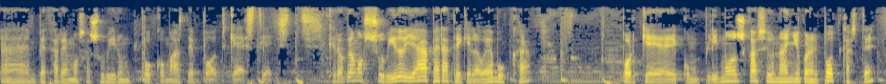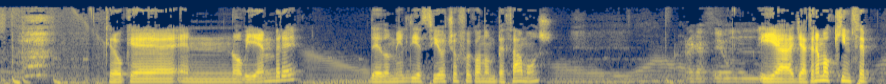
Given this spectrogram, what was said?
eh, empezaremos a subir un poco más de podcast. Creo que hemos subido ya, espérate que lo voy a buscar, porque cumplimos casi un año con el podcast, ¿eh? Creo que en noviembre de 2018 fue cuando empezamos. Habrá que hacer un... Y ya, ya tenemos 15.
